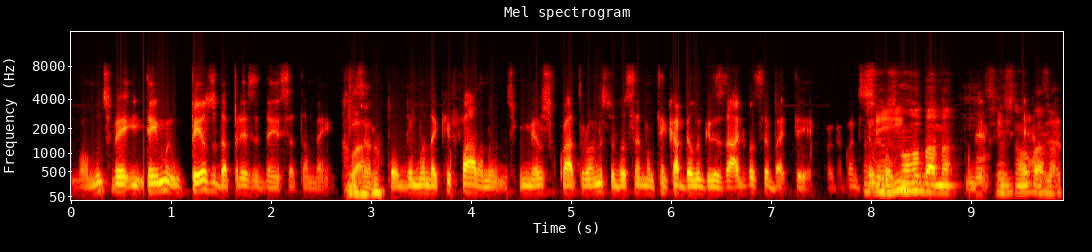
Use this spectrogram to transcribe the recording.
Vamos ver. E tem o peso da presidência também. Claro. Todo mundo aqui fala, nos primeiros quatro anos, se você não tem cabelo grisalho, você vai ter. Foi o que aconteceu Sim. com no Obama. né? Isso no Obama.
